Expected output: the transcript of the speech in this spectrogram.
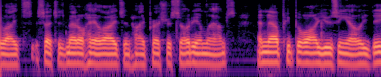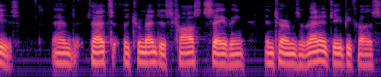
lights, such as metal halides and high pressure sodium lamps. And now people are using LEDs. And that's a tremendous cost saving in terms of energy because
